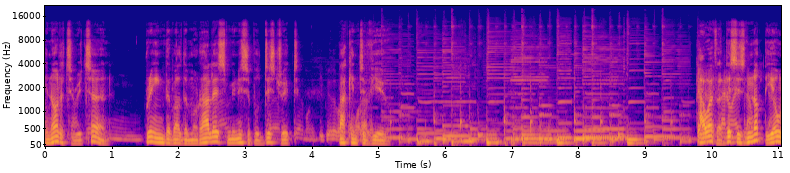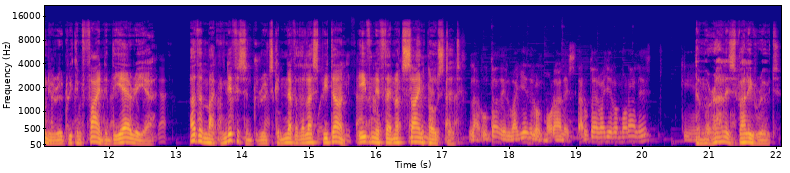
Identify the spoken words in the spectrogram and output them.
in order to return, bringing the Valdemorales Municipal District al municipio de back into view. However, this is not the only route we can find in the area. Other magnificent routes can nevertheless be done, even if they're not signposted. La ruta del Valle de los Morales. La ruta del Valle de los Morales, que The Morales Valley route,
